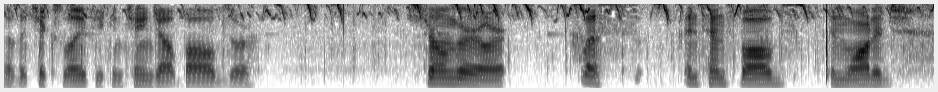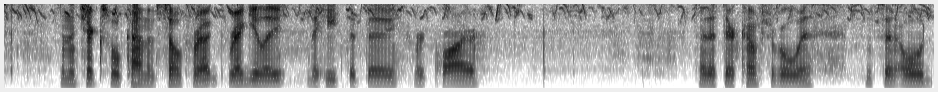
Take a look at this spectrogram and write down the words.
of the chick's life you can change out bulbs or stronger or less intense bulbs in wattage and the chicks will kind of self-regulate the heat that they require or that they're comfortable with. It's an old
